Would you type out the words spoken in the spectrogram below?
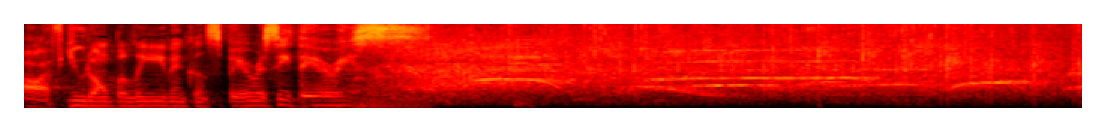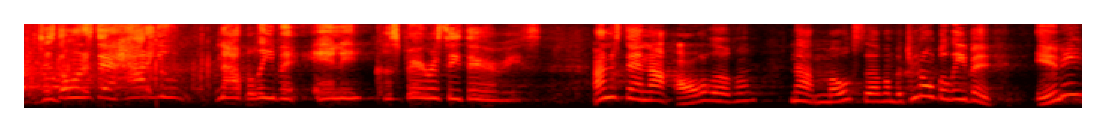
or if you don't believe in conspiracy theories. Just don't understand how do you not believe in any conspiracy theories? I understand not all of them, not most of them, but you don't believe in any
